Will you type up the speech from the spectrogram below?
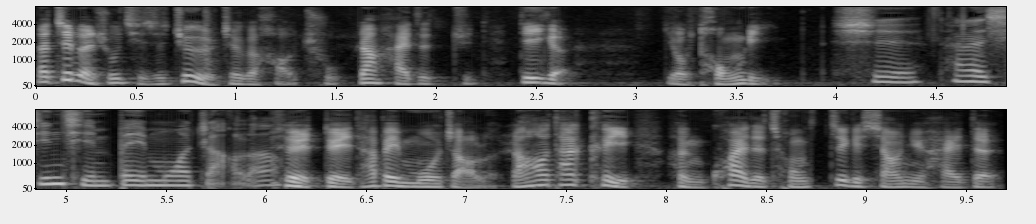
那这本书其实就有这个好处，让孩子去第一个有同理。是他的心情被摸着了，对，对他被摸着了，然后他可以很快的从这个小女孩的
